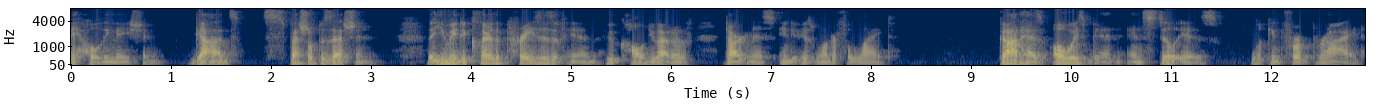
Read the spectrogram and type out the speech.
a holy nation, God's special possession, that you may declare the praises of him who called you out of darkness into his wonderful light. God has always been and still is looking for a bride,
